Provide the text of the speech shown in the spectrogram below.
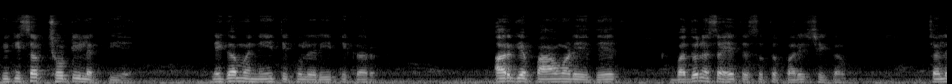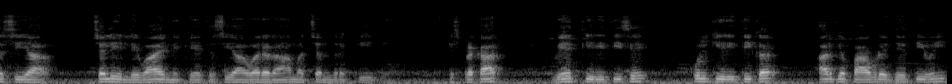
क्योंकि सब छोटी लगती है। निगम नीति कुल रीति कर, अर्घ्य पावड़े देत, बदुन सहित सुत परिशिक चल सिया चली लिवाय निकेत सियावर रामचंद्र की जय। इस प्रकार वेद की रीति से कुल की रीति कर अर्घ्य पावड़े देती हुई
